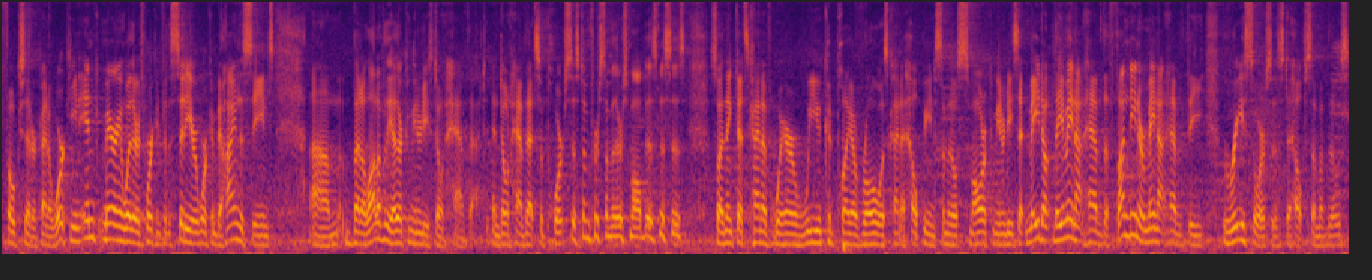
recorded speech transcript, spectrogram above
folks that are kind of working in Marion, whether it's working for the city or working behind the scenes. Um, but a lot of the other communities don't have that and don't have that support system for some of their small businesses. So I think that's kind of where we could play a role as kind of helping some of those smaller communities that may don't, they may not have the funding or may not have the resources to help some of those.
